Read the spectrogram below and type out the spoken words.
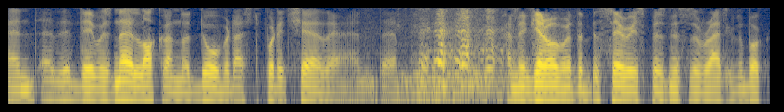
and uh, there was no lock on the door, but I had to put a chair there and, um, and then get on with the serious business of writing the book.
